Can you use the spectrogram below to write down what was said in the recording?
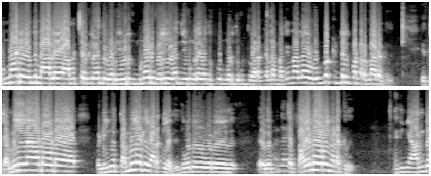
முன்னாடி வந்து நாலு அமைச்சர்கள் வந்து ஒரு இவருக்கு முன்னாடி வெளியே வந்து இவங்களே வந்து பூங்கொடுத்து கொடுத்து வரக்கெல்லாம் பாத்தீங்கன்னா ரொம்ப கிண்டல் பண்ற மாதிரி இருக்குது. இது தமிழ்நாடோட இப்ப நீங்க தமிழ்நாட்டில் நடக்கல. இது ஒரு ஒரு தலைநகரில் நடக்குது. நீங்க அந்த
